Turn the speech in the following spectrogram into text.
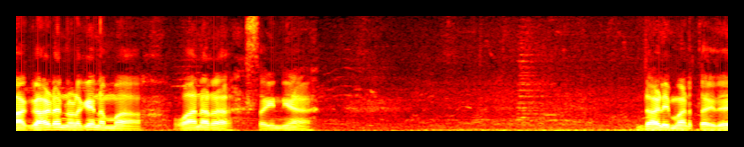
ಆ ಗಾರ್ಡನ್ ಒಳಗೆ ನಮ್ಮ ವಾನರ ಸೈನ್ಯ ದಾಳಿ ಮಾಡ್ತಾ ಇದೆ.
